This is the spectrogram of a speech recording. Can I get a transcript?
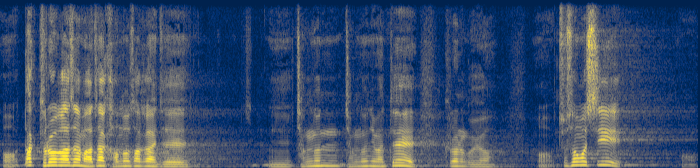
어, 딱 들어가자마자 간호사가 이제 장론 장로님한테 그러는 거예요. 어, 주성호 씨 어,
